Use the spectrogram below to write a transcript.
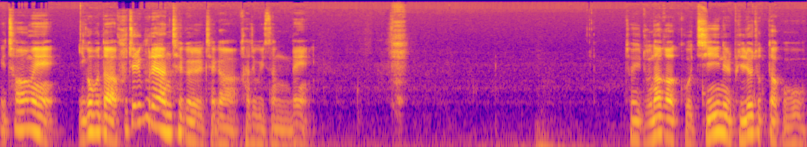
이 처음에 이거보다 후질구레한 책을 제가 가지고 있었는데 저희 누나가 그 지인을 빌려줬다고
